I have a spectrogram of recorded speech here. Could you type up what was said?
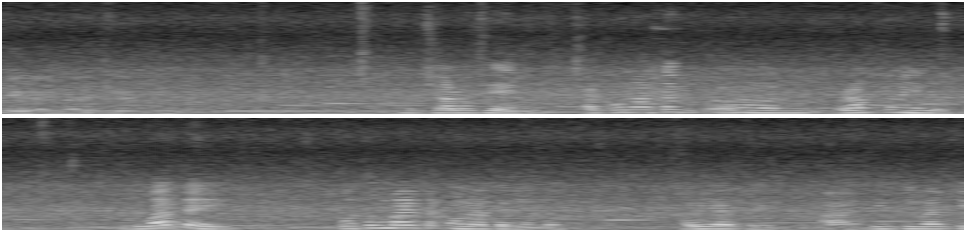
ঠিক আছে। চলো ফ্রেন্ড আর কোন হাতে আহ, রক্ত নিল। দুয়াতে? প্রথমবারটা ওই হাতে। আর দ্বিতীয়বারটা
